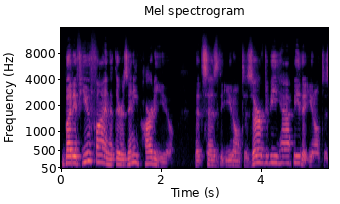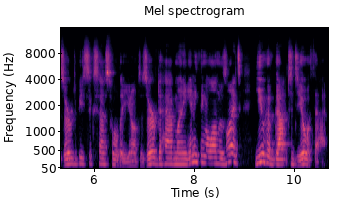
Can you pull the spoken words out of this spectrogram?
But if you find that there is any part of you that says that you don't deserve to be happy, that you don't deserve to be successful, that you don't deserve to have money, anything along those lines, you have got to deal with that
